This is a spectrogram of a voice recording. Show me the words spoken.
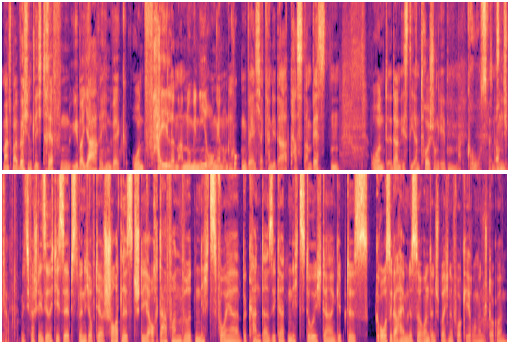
manchmal wöchentlich treffen, über Jahre hinweg und feilen an Nominierungen und mhm. gucken, welcher Kandidat passt am besten. Und dann ist die Enttäuschung eben groß, wenn es um, nicht klappt. Sie verstehen Sie richtig, selbst wenn ich auf der Shortlist stehe, auch davon wird nichts vorher bekannt, da sickert nichts durch, da gibt es große Geheimnisse und entsprechende Vorkehrungen in Stockholm.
